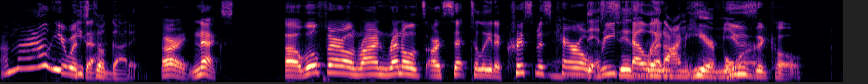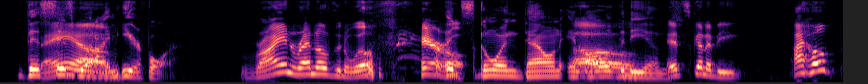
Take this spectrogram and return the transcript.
I'm not out here with He that. still got it. All right, next. Uh, Will Ferrell and Ryan Reynolds are set to lead a Christmas Carol This is retelling what I'm here for. musical. This is what I'm here for. Ryan Reynolds and Will Ferrell. It's going down in all of the Oh, DMs. It's gonna be. I hope.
